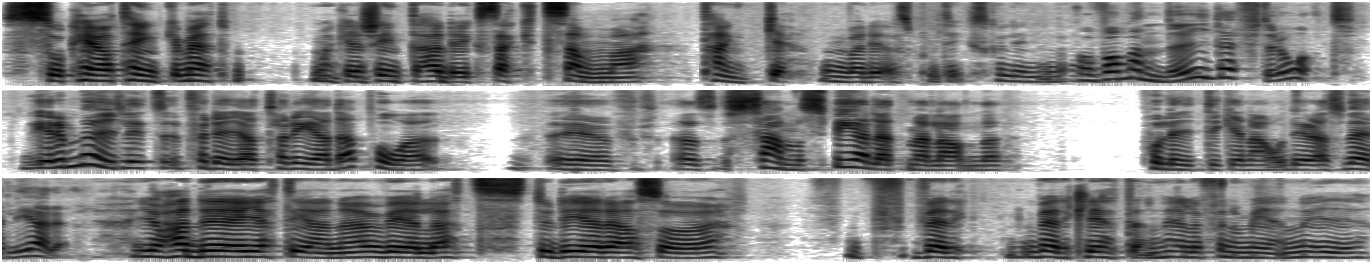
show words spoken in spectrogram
så kan jag tänka mig att man kanske inte hade exakt samma tanke om vad deras politik skulle innebära. Och var man nöjd efteråt? Är det möjligt för dig att ta reda på eh, alltså samspelet mellan politikerna och deras väljare? Jag hade jättegärna velat studera alltså, verk verkligheten eller fenomen i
